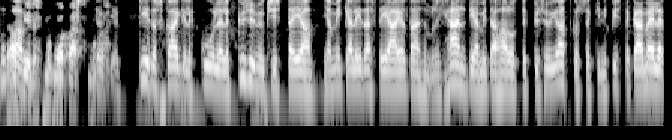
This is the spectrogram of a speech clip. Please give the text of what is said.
mukaan. Joo, kiitos, mukava päästä mukaan. Ja, ja kiitos kaikille kuulijoille kysymyksistä ja, ja mikäli tästä jää jotain semmoisia häntiä, mitä haluatte kysyä jatkossakin, niin pistäkää meille,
